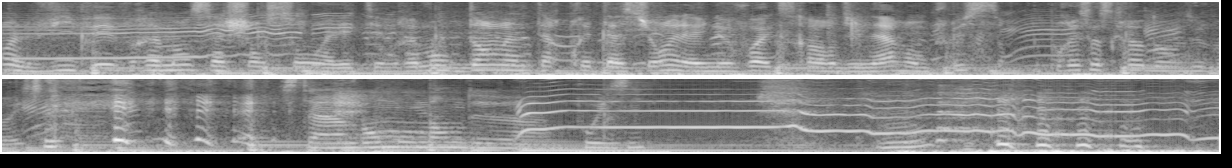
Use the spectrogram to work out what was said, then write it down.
Elle vivait vraiment sa chanson, elle était vraiment dans l'interprétation, elle a une voix extraordinaire en plus. on pourrait s'inscrire dans The Voice. C'était un bon moment de euh, poésie.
